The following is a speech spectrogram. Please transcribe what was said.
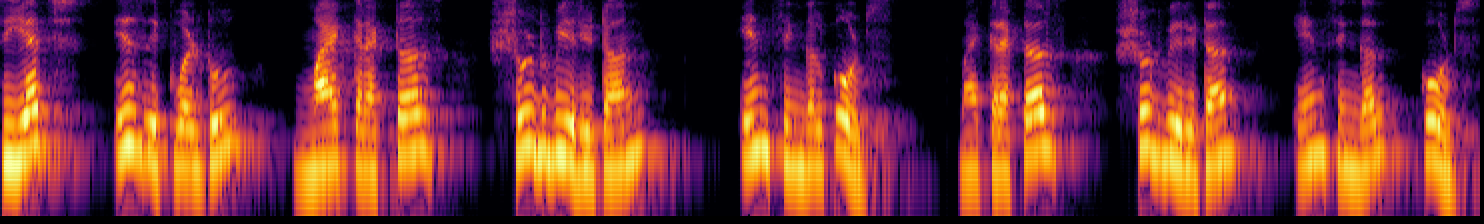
ch is equal to my characters should be written in single quotes. My characters should be written in single quotes.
